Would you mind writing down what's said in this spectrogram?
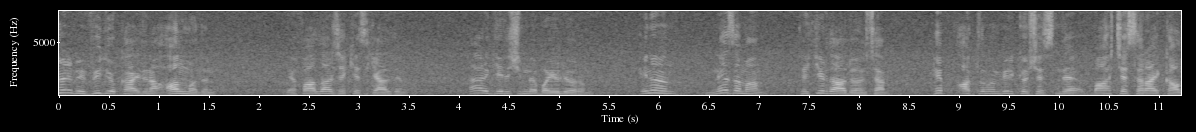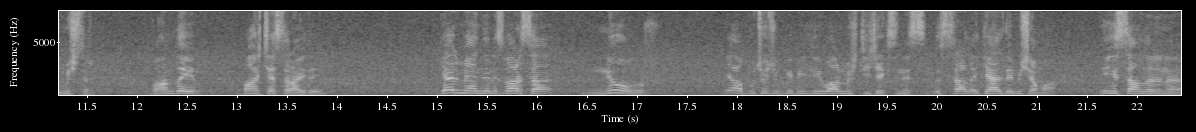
şöyle bir video kaydına almadın. Defalarca kez geldim. Her gelişimde bayılıyorum. İnanın ne zaman Tekirdağ'a dönsem hep aklımın bir köşesinde Bahçesaray kalmıştır. Van'dayım, Bahçesaray'dayım. Gelmeyenleriniz varsa ne olur? Ya bu çocuk bir bildiği varmış diyeceksiniz. Israrla gel demiş ama insanlarını,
